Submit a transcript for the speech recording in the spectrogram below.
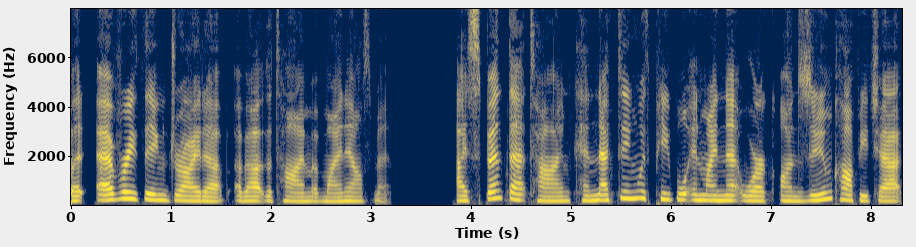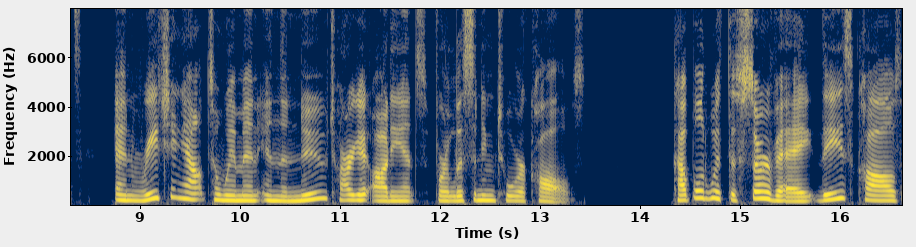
but everything dried up about the time of my announcement. I spent that time connecting with people in my network on Zoom coffee chats and reaching out to women in the new target audience for listening tour calls. Coupled with the survey, these calls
